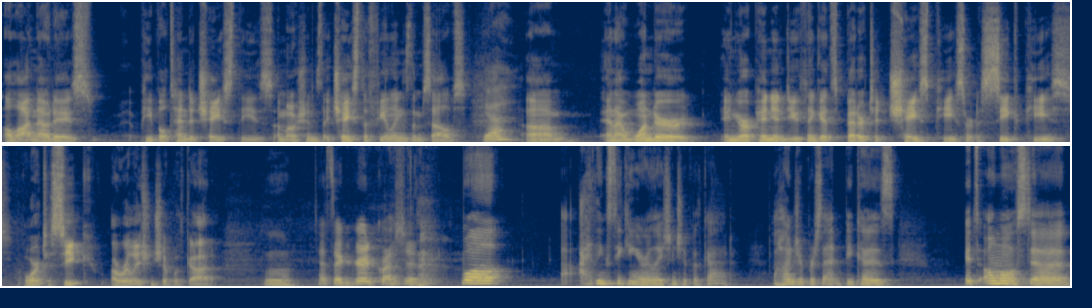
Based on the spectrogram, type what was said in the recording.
a lot nowadays. People tend to chase these emotions. They chase the feelings themselves. Yeah. Um, and I wonder, in your opinion, do you think it's better to chase peace or to seek peace or to seek a relationship with God? Ooh, that's a good question. well, I think seeking a relationship with God, 100%, because it's almost uh,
